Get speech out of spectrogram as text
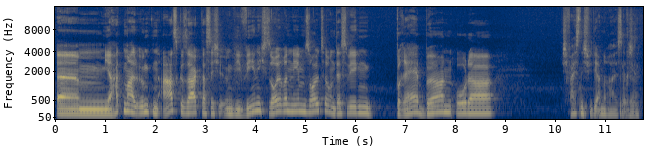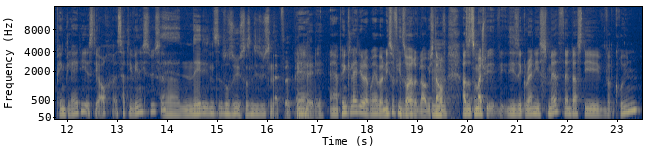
Ähm, mir hat mal irgendein Arzt gesagt, dass ich irgendwie wenig Säure nehmen sollte und deswegen Braeburn oder Ich weiß nicht, wie die andere heißt. Okay. Pink Lady, ist die auch, es hat die wenig Süße? Äh, nee, die sind so süß. Das sind die süßen Äpfel, Pink Äh, Lady. Mhm. Äh, Pink Lady oder Braeburn. Nicht so viel Säure, glaube ich. Darauf, also zum Beispiel diese Granny Smith, sind das die Grünen?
